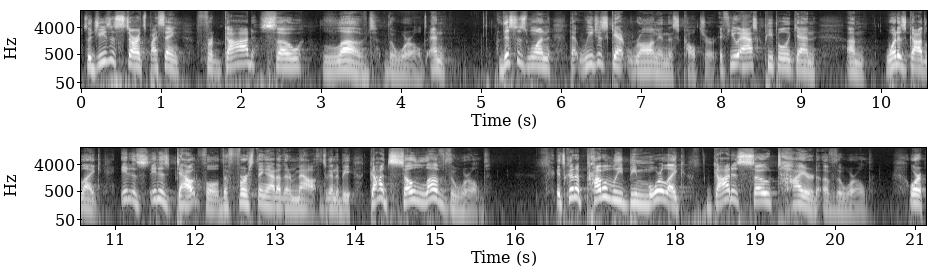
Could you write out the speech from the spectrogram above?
So Jesus starts by saying, For God so loved the world. And this is one that we just get wrong in this culture. If you ask people again, um, what is God like? It is, it is doubtful the first thing out of their mouth is going to be, God so loved the world. It's going to probably be more like, God is so tired of the world. Or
